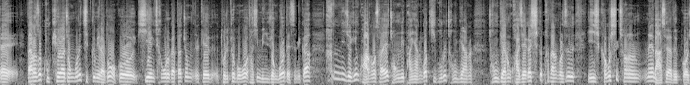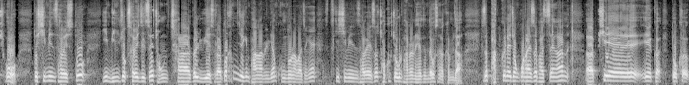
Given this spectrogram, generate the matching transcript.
에, 따라서 국회와 정부는 지금이라도 그 기행착오를 갖다 좀 이렇게 돌이켜보고 다시 민주정부가 됐으니까 합리적인 과거사의 정리 방향과 기구를 정비하는 정비하는 과제가 시급하다는 것을 인식하고 실천에 나서야 될 것이고 또 시민사회에서도 이 민주적 사회 질서의 정착을 위해서라도 합리적인 방안을 위한 공론화 과정에 특히 시민사회에서 적극적으로 발언해야 된다고 생각합니다. 그래서 박근혜 정권 하에서 발생한 어, 피해의 또 그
